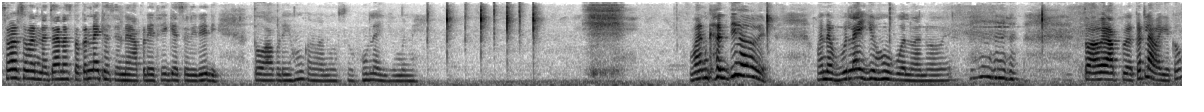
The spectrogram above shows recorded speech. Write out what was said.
સવાર સવારના ચા નાસ્તો કરી નાખ્યો છે ને આપણે થઈ ગયા છે રેડી તો આપણે શું કરવાનું છે? ભૂલાઈ ગયું મને. વન કરી હવે. મને ભૂલાઈ ગયું હું બોલવાનું હવે. તો હવે આપણે કેટલા વાગે કહું?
